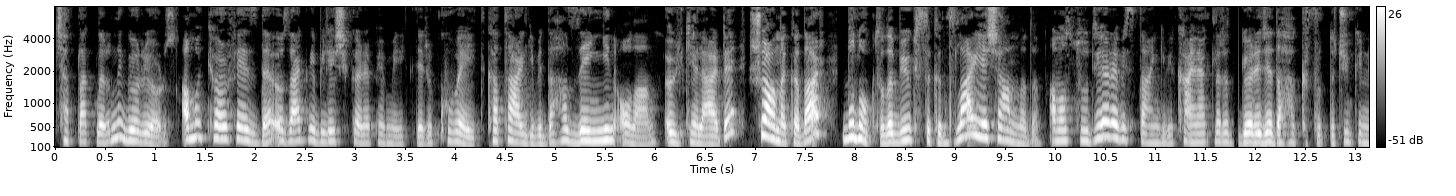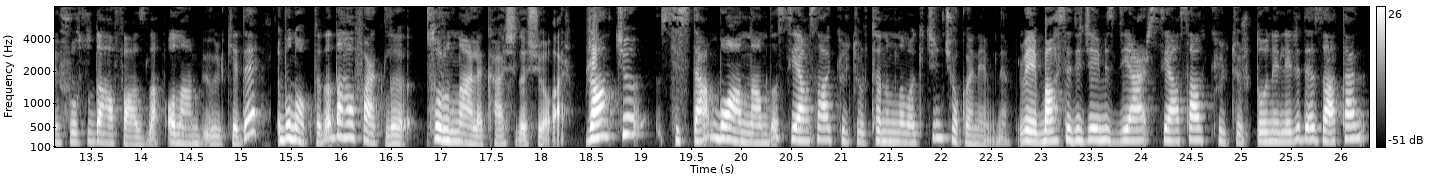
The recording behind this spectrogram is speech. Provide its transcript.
çatlaklarını görüyoruz. Ama Körfez'de özellikle Birleşik Arap Emirlikleri, Kuveyt, Katar gibi daha zengin olan ülkelerde şu ana kadar bu noktada büyük sıkıntılar yaşanmadı. Ama Suudi Arabistan gibi kaynakları görece daha kısıtlı çünkü nüfusu daha fazla olan bir ülkede bu noktada daha farklı sorunlarla karşılaşıyorlar. Rantçı sistem bu anlamda siyasal kültür tanımlamak için çok önemli. Ve bahsedeceğimiz diğer siyasal kültür doneleri de zaten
